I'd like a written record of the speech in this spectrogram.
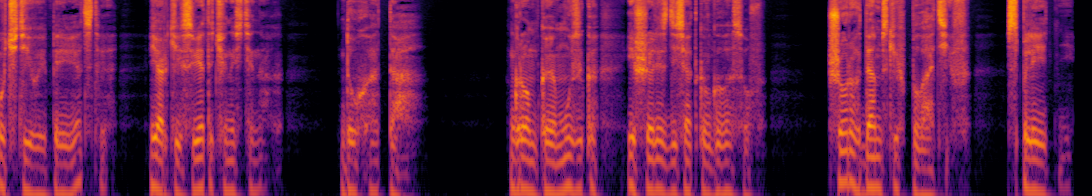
Учтивые приветствия, яркие светочи на стенах, духота, громкая музыка и шелест десятков голосов, шорох дамских платьев, сплетни,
